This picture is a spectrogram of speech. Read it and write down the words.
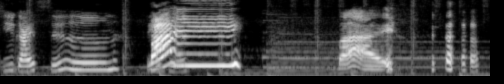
to you guys soon. Thank you. Bye. Bye.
